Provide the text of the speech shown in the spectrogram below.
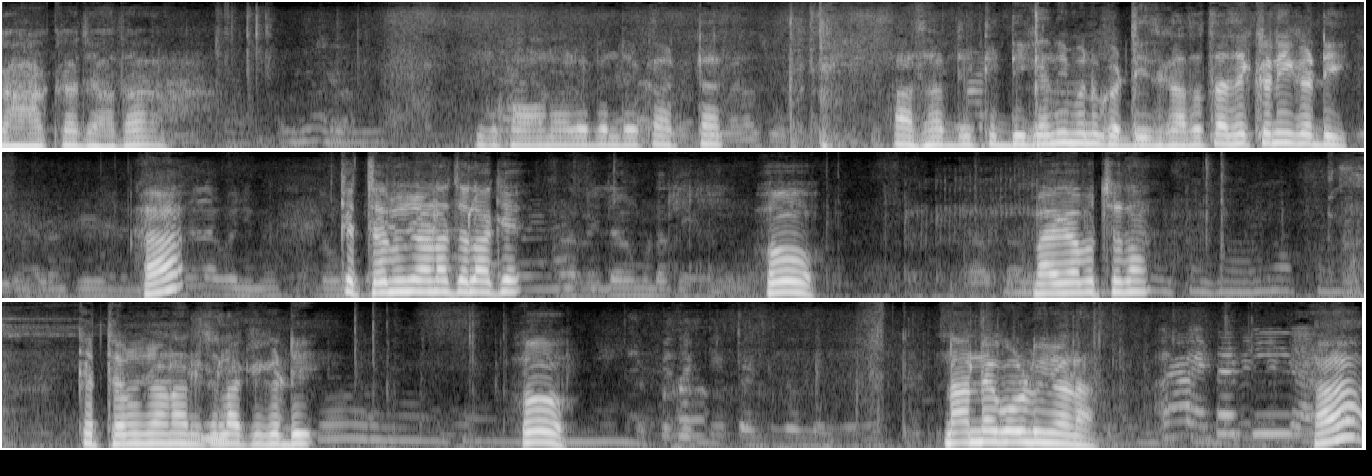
ਗਾਹਕ ਆ ਜ਼ਿਆਦਾ। ਦਿਖਾਉਣ ਵਾਲੇ ਬੰਦੇ ਘੱਟ ਆ। ਆਹ ਸਾਡੀ ਟਿੱਡੀ ਕਹਿੰਦੀ ਮੈਨੂੰ ਗੱਡੀ ਸਿਖਾ ਦਿੱਤਾ ਸਿੱਖਣੀ ਗੱਡੀ। ਹਾਂ? ਕਿੱਥੇ ਨੂੰ ਜਾਣਾ ਚਲਾ ਕੇ? ਹੋ। ਮੈਂ ਕਿਹਾ ਪੁੱਛਦਾ। ਕਿੱਥੇ ਨੂੰ ਜਾਣਾ ਚਲਾ ਕੇ ਗੱਡੀ? ਹੋ। ਨਾਨੇ ਕੋਲ ਨੂੰ ਜਾਣਾ। ਹਾਂ?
